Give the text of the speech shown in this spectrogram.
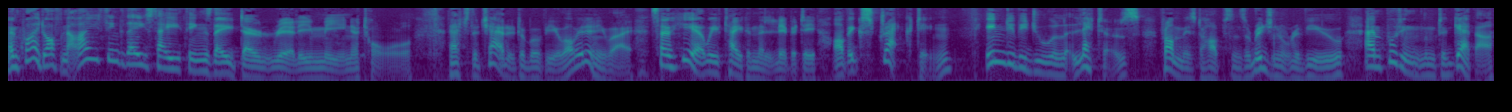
And quite often I think they say things they don't really mean at all. That's the charitable view of it, anyway. So here we've taken the liberty of extracting individual letters from Mr. Hobson's original review and putting them together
